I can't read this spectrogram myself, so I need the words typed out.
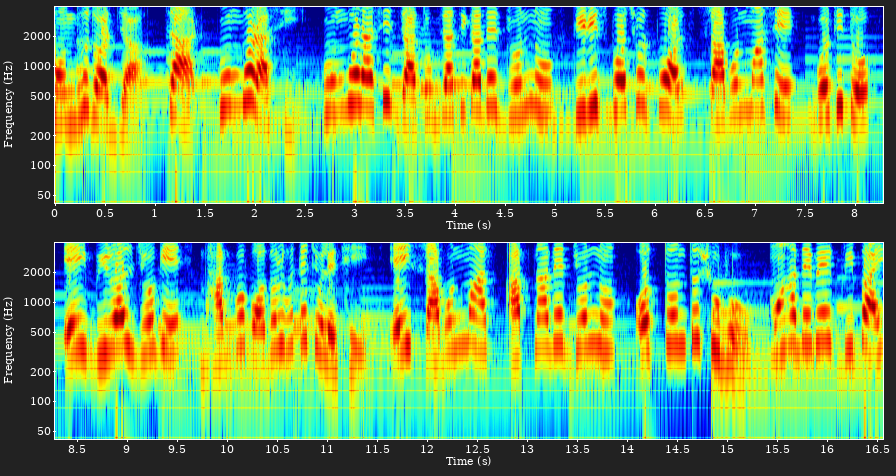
বন্ধ দরজা? চার, কুম্ভ রাশি। কুম্ভ রাশির জাতক জাতিকাদের জন্য তিরিশ বছর পর শ্রাবণ মাসে গঠিত এই বিরল যোগে ভাগ্য বদল হতে চলেছে। এই শ্রাবণ মাস আপনাদের জন্য অত্যন্ত শুভ। মহাদেবের কৃপায়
